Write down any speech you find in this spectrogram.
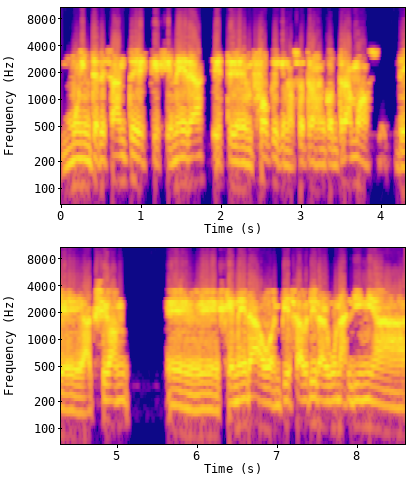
muy interesante es que genera este enfoque que nosotros encontramos de acción eh, genera o empieza a abrir algunas líneas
